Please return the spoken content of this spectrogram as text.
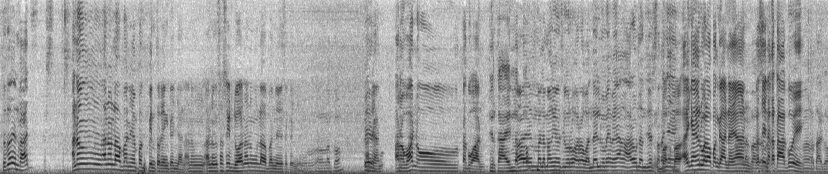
Totoo yan, Bads? Anong anong laban niya pag pintor yung ganyan? Anong anong sa silduhan anong laban niya sa ganyan? Ano lang to? Ano yan? Arawan o taguan? Pirkain lang to. Ay, malamang yan siguro arawan dahil mamaya maya ang araw nandiyan sa Ba- kanya eh. ba- ay ngayon wala pang gana yan Wala pa, kasi wala nakatago eh. Ah, katago.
